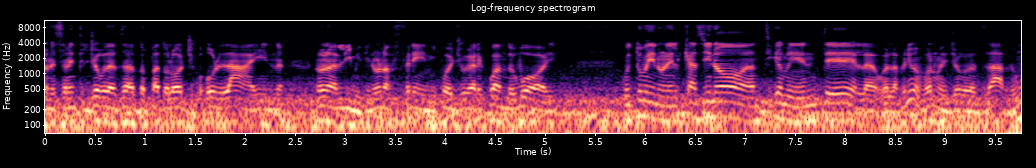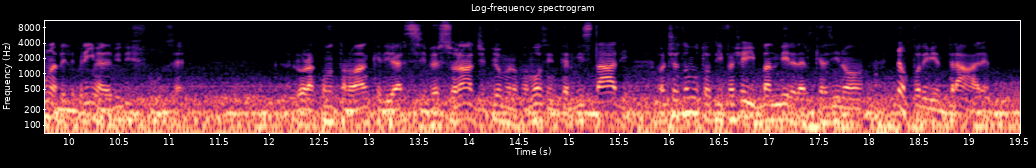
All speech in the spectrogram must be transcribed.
Onestamente il gioco d'azzardo patologico online non ha limiti, non ha freni, puoi giocare quando vuoi quantomeno nel casino anticamente la, la prima forma di gioco d'azzardo, una delle prime, delle più diffuse eh, lo raccontano anche diversi personaggi più o meno famosi intervistati. A un certo punto ti facevi bandire dal casino e non potevi entrare.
